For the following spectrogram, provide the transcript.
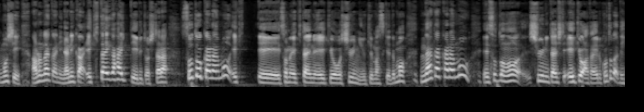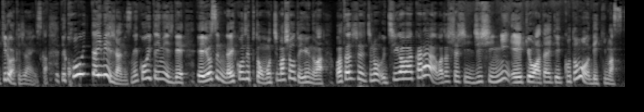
もし、あの中に何か液体が入っているとしたら、外からも液、えー、その液体の影響を周に受けますけども、中からも、えー、外の周に対して影響を与えることができるわけじゃないですか。で、こういったイメージなんですね。こういったイメージで、えー、要するにライフコンセプトを持ちましょうというのは、私たちの内側から私たち自身に影響を与えていくこともできます。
